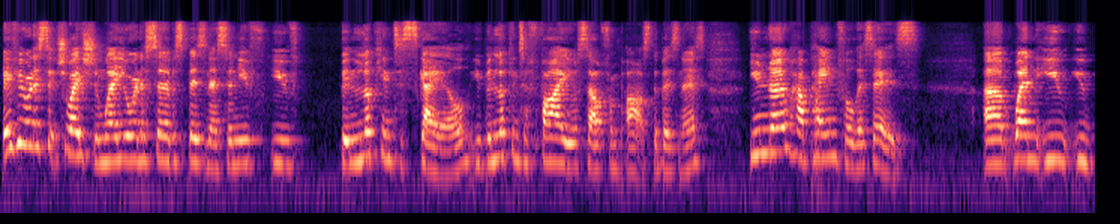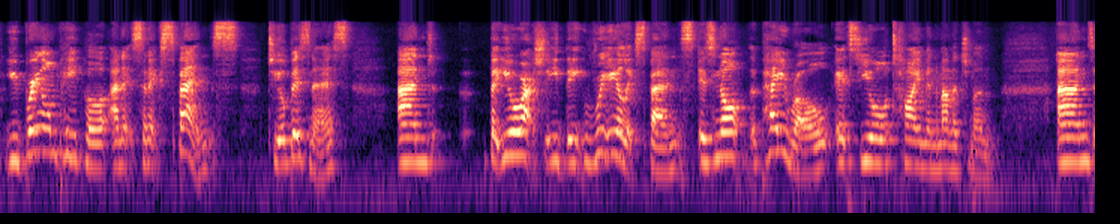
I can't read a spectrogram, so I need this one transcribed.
if you're in a situation where you're in a service business and you've you've been looking to scale, you've been looking to fire yourself from parts of the business, you know how painful this is. Um, when you, you, you bring on people and it's an expense to your business and but you're actually the real expense is not the payroll it's your time and management and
